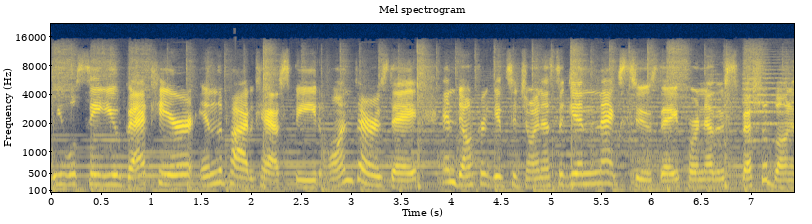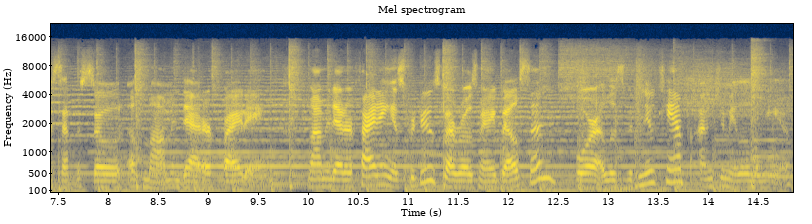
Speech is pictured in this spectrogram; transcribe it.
We will see you back here in the podcast feed on Thursday. And don't forget to join us again next Tuesday for another special bonus episode of Mom and Dad Are Fighting. Mom and Dad Are Fighting is produced by Rosemary Belson. For Elizabeth Newcamp, I'm Jamilah Lemieux.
